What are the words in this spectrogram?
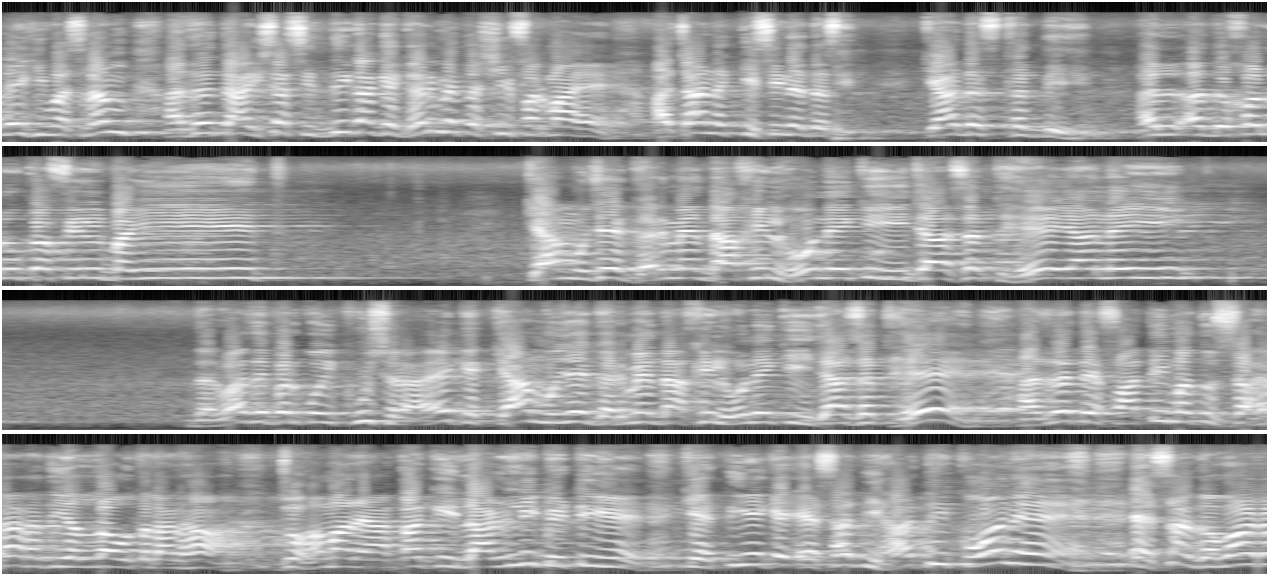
علیہ وسلم حضرت عائشہ صدیقہ کے گھر میں تشریف فرما ہے اچانک کسی نے دس کیا دستخط دی؟ حل هل ادخلوک فی البیت؟ کیا مجھے گھر میں داخل ہونے کی اجازت ہے یا نہیں؟ دروازے پر کوئی پوچھ رہا ہے کہ کیا مجھے گھر میں داخل ہونے کی اجازت ہے؟ حضرت فاطمہ الزہرا رضی اللہ تعالیٰ عنہ، جو ہمارے آقا کی لاڈلی بیٹی ہے کہتی ہے کہ ایسا دیہاتی کون ہے؟ ایسا گوار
